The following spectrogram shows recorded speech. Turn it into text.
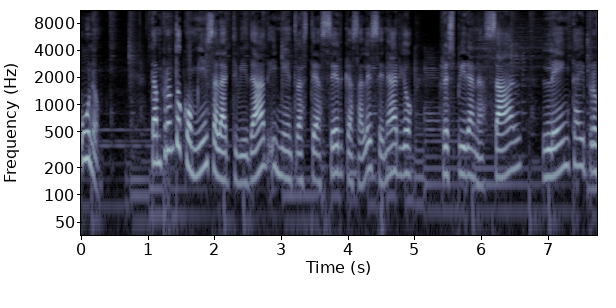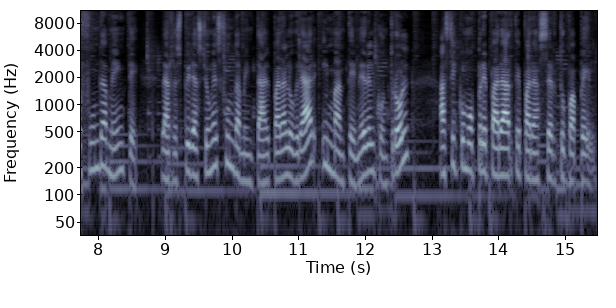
1. Tan pronto comienza la actividad y mientras te acercas al escenario, respira nasal, lenta y profundamente. La respiración es fundamental para lograr y mantener el control, así como prepararte para hacer tu papel.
